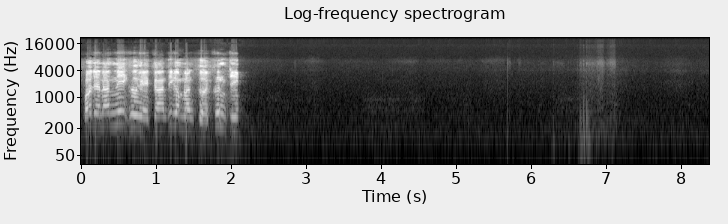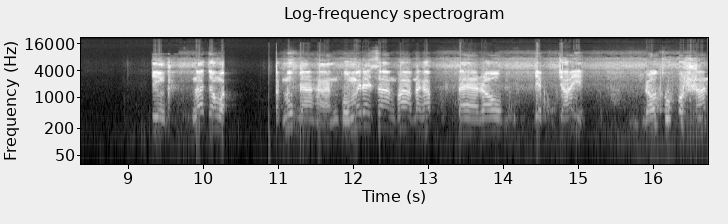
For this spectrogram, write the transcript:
เพราะฉะนั้นนี่คือเหตุการณ์ที่กำลังเกิดขึ้นจริงจริงณจังหวัดมุกดาหารผมไม่ได้สร้างภาพนะครับ แต่เราเจ็บใจ เราถูกกดดัน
